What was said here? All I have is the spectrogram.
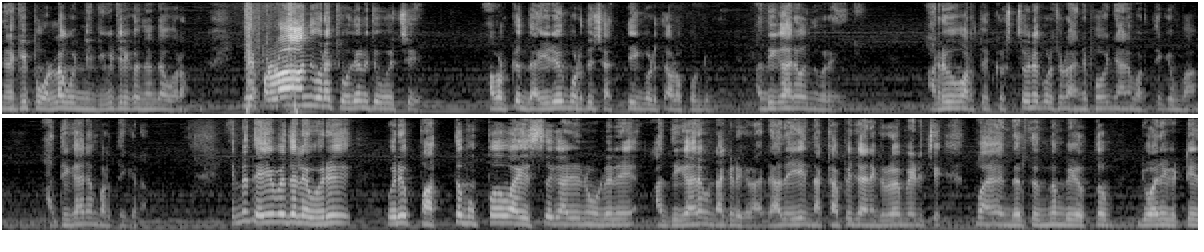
നിനക്കിപ്പോൾ ഉള്ള കുഞ്ഞ് ജീവിച്ചിരിക്കുന്ന എന്താ ഉറപ്പ്? ഇങ്ങനെ പടാന്ന് കുറേ ചോദ്യങ്ങൾ ചോദിച്ച് അവൾക്ക് ധൈര്യവും കൊടുത്ത് ശക്തിയും കൊടുത്ത് അവളെ കൊണ്ടുപോയി. അധികാരം എന്ന് പറയുന്നത് അറിവ് വർത്തി ക്രിസ്തുവിനെ കുറിച്ചുള്ള അനുഭവം ഞാൻ വർത്തിക്കുമ്പോൾ അധികാരം വർത്തിക്കണം. എന്റെ ദൈവത്തിലെ ഒരു ഒരു പത്ത് മുപ്പത് വയസ്സ് കഴിഞ്ഞുള്ളിൽ അധികാരം ഉണ്ടാക്കിയെടുക്കണം. അല്ലാതെ ഈ നക്കാപ്പി ജനഗ്രഹം മേടിച്ച് എന്ത് തിന്നും വീർത്തും ജോലി കിട്ടി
